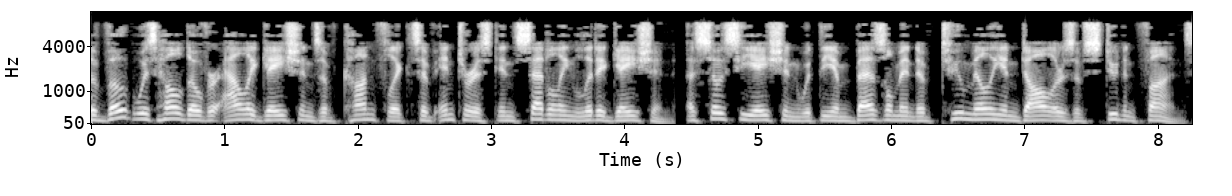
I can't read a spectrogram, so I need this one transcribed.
The vote was held over allegations of conflicts of interest in settling litigation, association with the embezzlement of $2 million of student funds,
